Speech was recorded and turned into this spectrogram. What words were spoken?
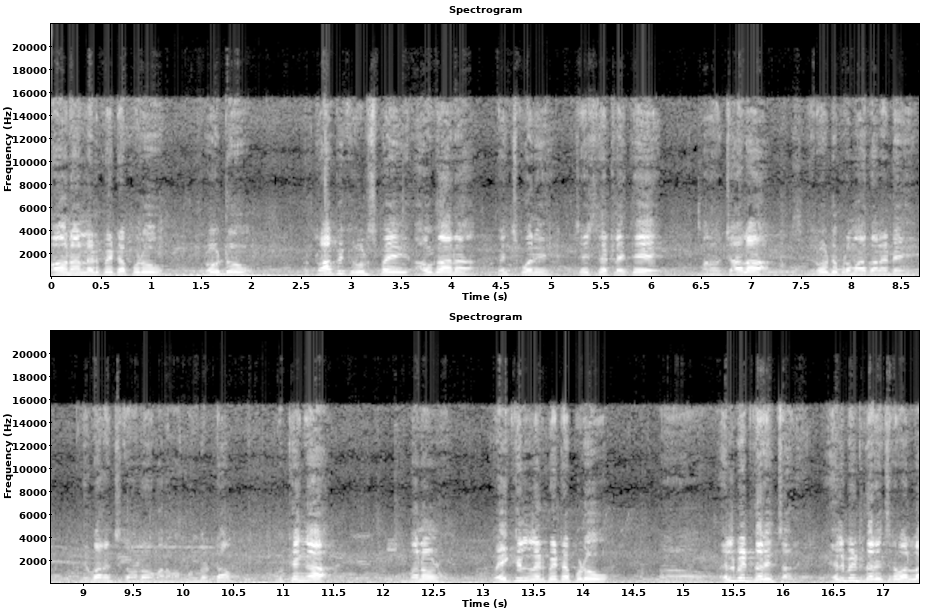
వాహనాలు నడిపేటప్పుడు రోడ్డు ట్రాఫిక్ రూల్స్పై అవగాహన పెంచుకొని చేసినట్లయితే మనం చాలా రోడ్డు ప్రమాదాలని నివారించడంలో మనం ముందుంటాం. ముఖ్యంగా మనం వెహికల్ నడిపేటప్పుడు హెల్మెట్ ధరించాలి. హెల్మెట్ ధరించడం వల్ల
